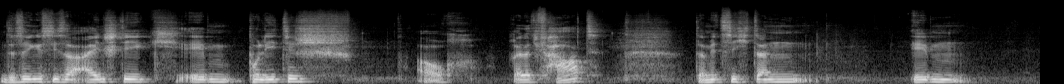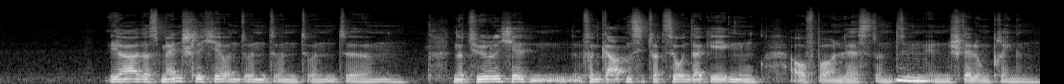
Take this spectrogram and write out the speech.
Und deswegen ist dieser Einstieg eben politisch auch relativ hart, damit sich dann eben ja das Menschliche und, und, und, und ähm, natürliche von Gartensituationen dagegen aufbauen lässt und mhm. in, in, Stellung bringen.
